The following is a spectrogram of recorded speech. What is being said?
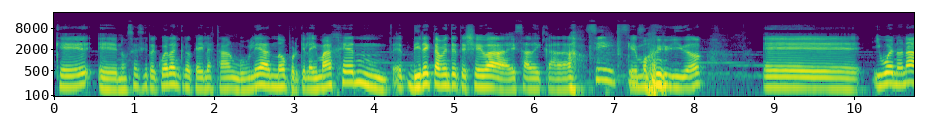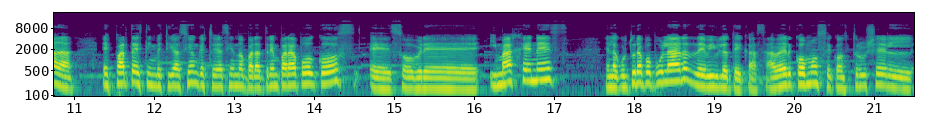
que eh, no sé si recuerdan, creo que ahí la estaban googleando, porque la imagen eh, directamente te lleva a esa década Sí, sí, que hemos vivido. Eh, y bueno, nada, es parte de esta investigación que estoy haciendo para Tren para Pocos eh, sobre imágenes en la cultura popular de bibliotecas, a ver cómo se construye el,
